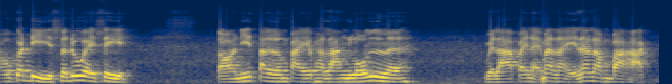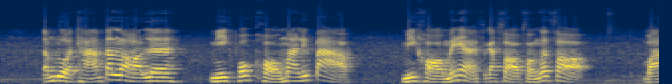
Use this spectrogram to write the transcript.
เอาก็ดีซะด้วยสิ ตอนนี้เติมไปพลังล้นเลย เวลาไปไหนมาไหนน่าลำบาก ตำรวจถามตลอดเลย มีพกของมาหรือเปล่า มีของไหมเนี่ยกระสอบสองกระสอบ ว้า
